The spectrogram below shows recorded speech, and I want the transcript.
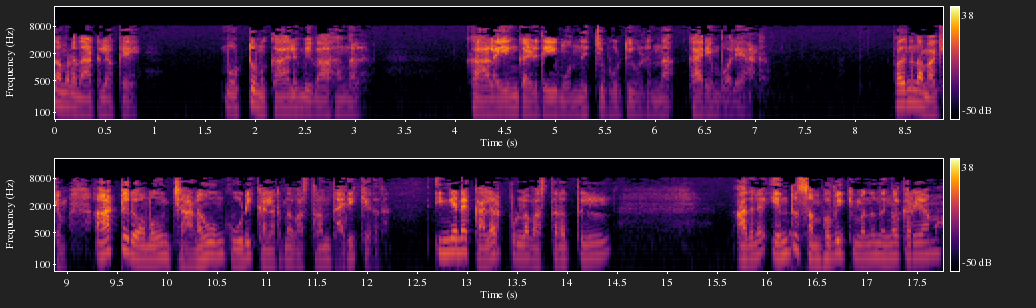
നമ്മുടെ നാട്ടിലൊക്കെ ഒട്ടുമുക്കാലും വിവാഹങ്ങൾ കാളയും കഴുതയും ഒന്നിച്ചു പൂട്ടിവിടുന്ന കാര്യം പോലെയാണ്. പതിനൊന്നാം വാക്യം. ആട്ടുരോമവും ചണവും കൂടി കലർന്ന വസ്ത്രം ധരിക്കരുത്. ഇങ്ങനെ കലർപ്പുള്ള വസ്ത്രത്തിൽ അതിന് എന്ത് സംഭവിക്കുമെന്ന് നിങ്ങൾക്കറിയാമോ?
